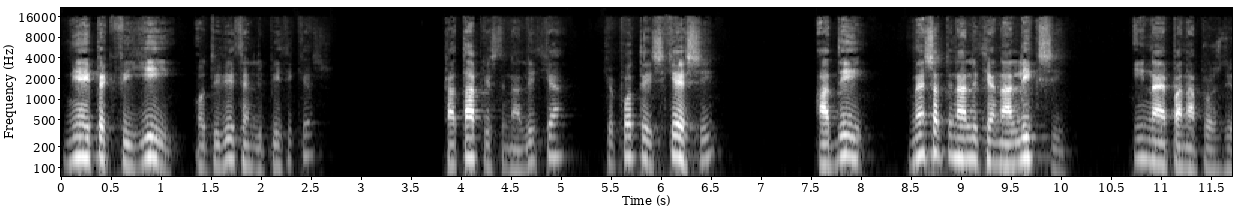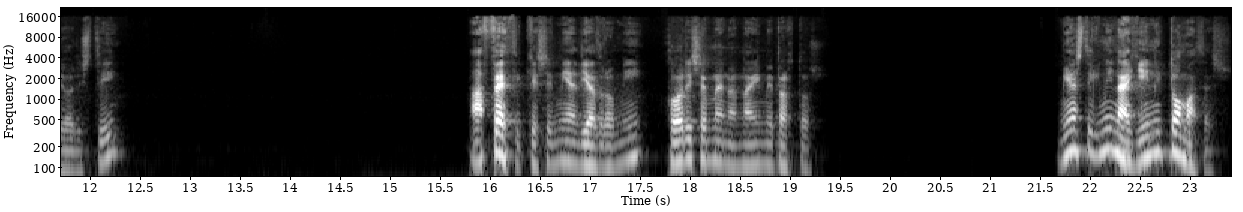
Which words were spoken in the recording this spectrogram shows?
μία υπεκφυγή ότι δήθεν λυπήθηκες, κατάπιες την αλήθεια και οπότε η σχέση, αντί μέσα από την αλήθεια να λήξει ή να επαναπροσδιοριστεί, αφέθηκε σε μία διαδρομή χωρίς εμένα να είμαι υπαρκτός. Μία στιγμή να γίνει, το μάθες.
